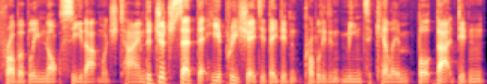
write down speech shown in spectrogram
probably not see that much time. The judge said that he appreciated they didn't probably didn't mean to kill him, but that didn't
